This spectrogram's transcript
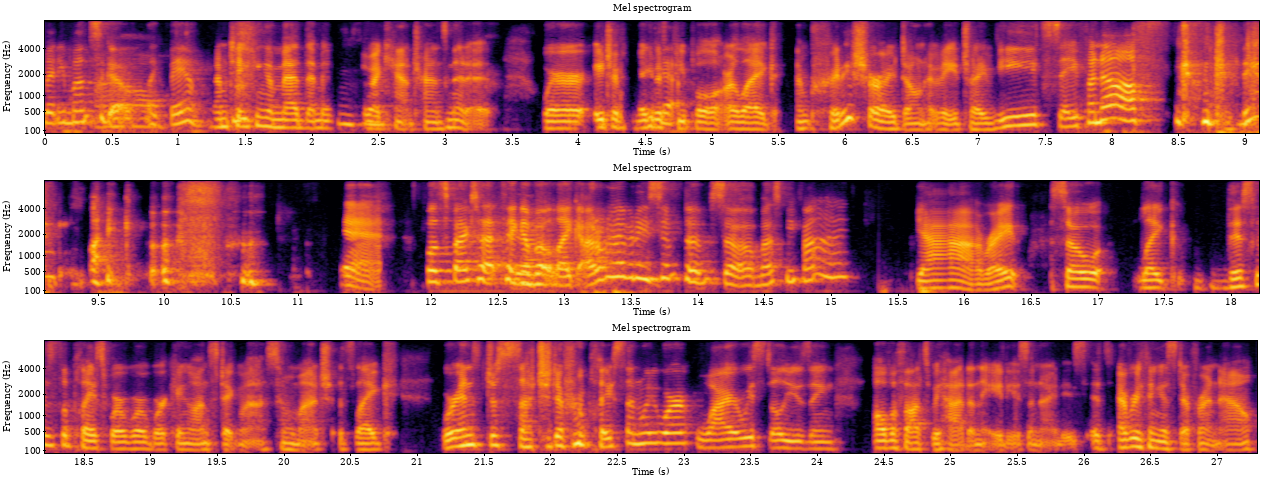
many months ago. Like, bam. I'm taking a med that makes so I mm-hmm. can't transmit it. Where HIV negative Yeah. people are like, I'm pretty sure I don't have HIV. It's safe enough. like Yeah. Well, it's back to that thing Yeah. about like, I don't have any symptoms, so it must be fine. Yeah, right. So, like, this is the place where we're working on stigma so much. It's like we're in just such a different place than we were. Why are we still using all the thoughts we had in the 80s and 90s? It's everything is different now.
